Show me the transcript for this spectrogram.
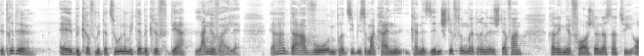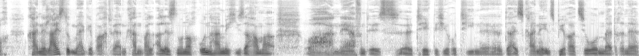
der dritte L-Begriff mit dazu, nämlich der Begriff der Langeweile. Ja, da wo im Prinzip ist immer keine, keine Sinnstiftung mehr drin ist, Stefan, kann ich mir vorstellen, dass natürlich auch keine Leistung mehr gebracht werden kann, weil alles nur noch unheimlich, ich sage mal, oh, nervend ist, äh, tägliche Routine, da ist keine Inspiration mehr drinne,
